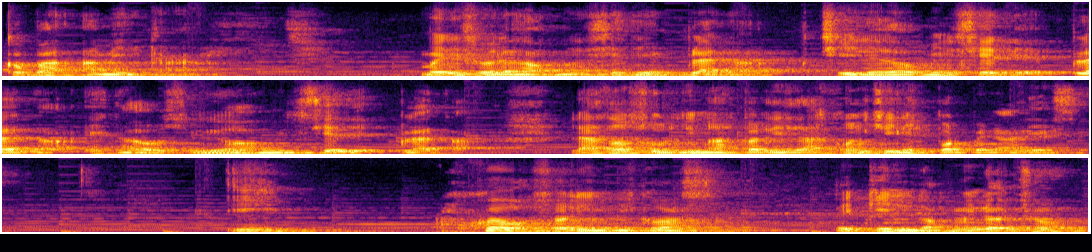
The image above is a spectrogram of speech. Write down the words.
Copa América. Venezuela 2007, plata. Chile 2007, plata. Estados Unidos 2007, plata. Las dos últimas perdidas con Chile por penales. Y Juegos Olímpicos Pekín 2008,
